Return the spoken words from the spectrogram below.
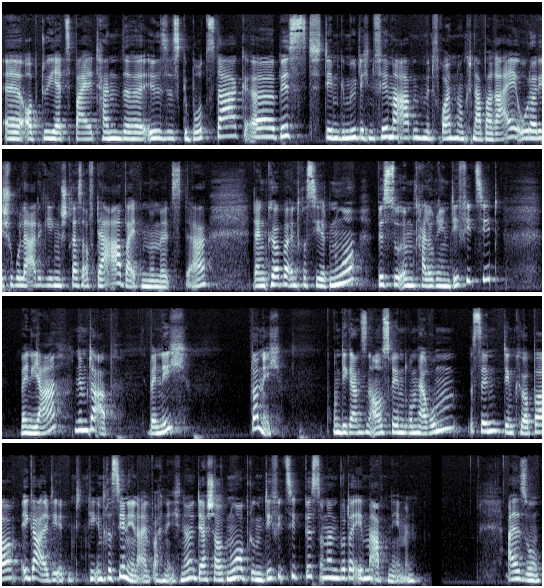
äh, ob du jetzt bei Tante Ilses Geburtstag äh, bist, dem gemütlichen Filmeabend mit Freunden und Knapperei oder die Schokolade gegen Stress auf der Arbeit mümmelst. Ja? Dein Körper interessiert nur, bist du im Kaloriendefizit? Wenn ja, nimmt er ab. Wenn nicht, dann nicht. Und die ganzen Ausreden drumherum sind dem Körper egal, die, die interessieren ihn einfach nicht. Ne? Der schaut nur, ob du im Defizit bist und dann wird er eben abnehmen. Also,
